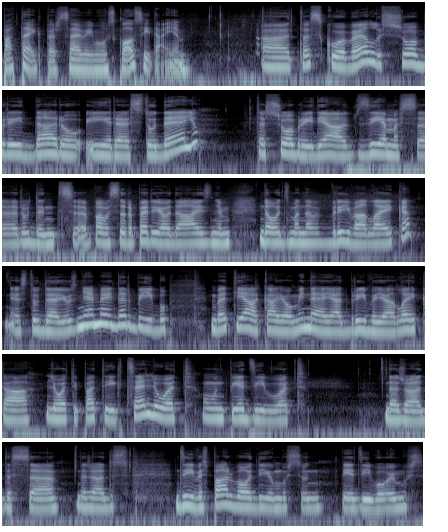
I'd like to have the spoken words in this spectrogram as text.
pateikt par sevi mūsu klausītājiem? Uh, tas, ko vēl es šobrīd daru, ir studēju. Tas šobrīd, jā, ziemas, rudens, pavasara periodā aizņem daudz mana brīvā laika. Es studēju uzņēmēju darbību, bet, jā, kā jau minējāt, brīvajā laikā ļoti patīk ceļot un piedzīvot dažādas, dažādus dzīves pārbaudījumus un piedzīvojumus.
